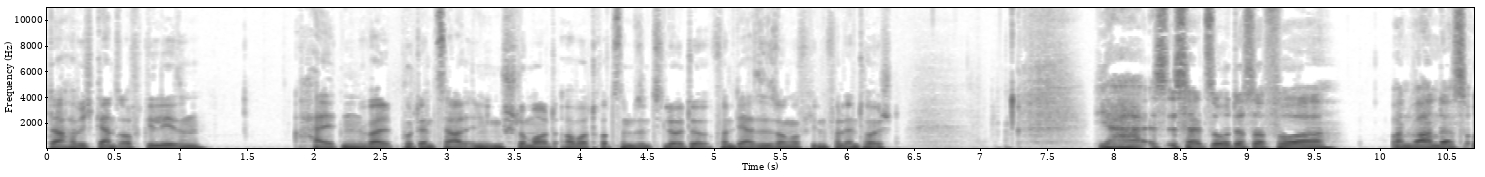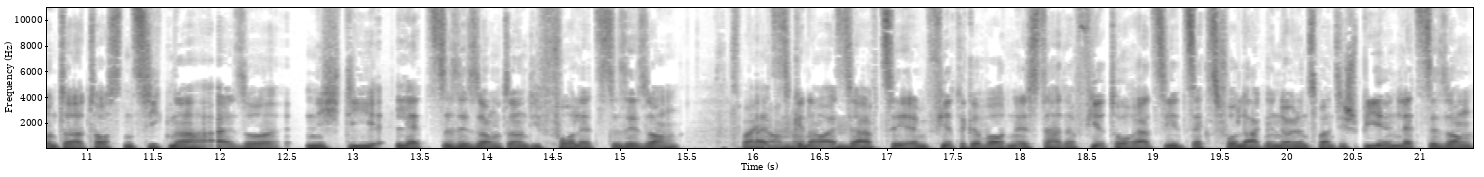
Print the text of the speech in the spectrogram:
Da habe ich ganz oft gelesen, halten, weil Potenzial in ihm schlummert, aber trotzdem sind die Leute von der Saison auf jeden Fall enttäuscht. Ja, es ist halt so, dass er vor, wann waren das? Unter Thorsten Ziegner, also nicht die letzte Saison, sondern die vorletzte Saison. Vor zwei als, Jahren. ne? Genau, als Mhm. der FC im Vierter geworden ist, da hat er vier Tore erzielt, sechs Vorlagen in 29 Spielen. Letzte Saison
